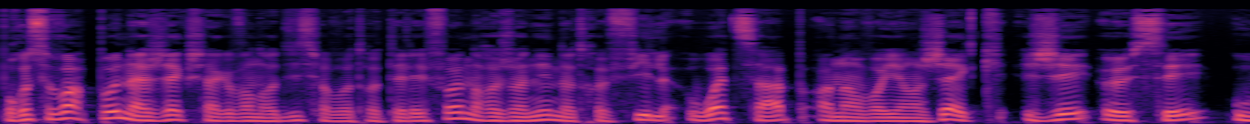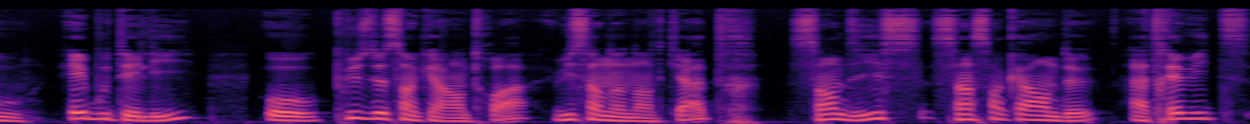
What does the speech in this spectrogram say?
Pour recevoir Ponajek chaque vendredi sur votre téléphone, rejoignez notre fil WhatsApp en envoyant GEC, G-E-C ou Ebouteli au plus 243 894 110 542. À très vite!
